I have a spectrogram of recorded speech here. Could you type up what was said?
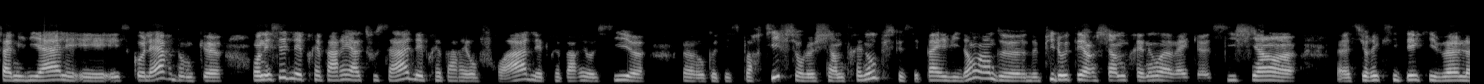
familial et scolaire. Donc, on essaie de les préparer à tout ça, de les préparer au froid, de les préparer aussi euh, au côté sportif sur le chien de traîneau, puisque c'est pas évident hein, de, de, piloter un chien de traîneau avec euh, six chiens euh, surexcités qui veulent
